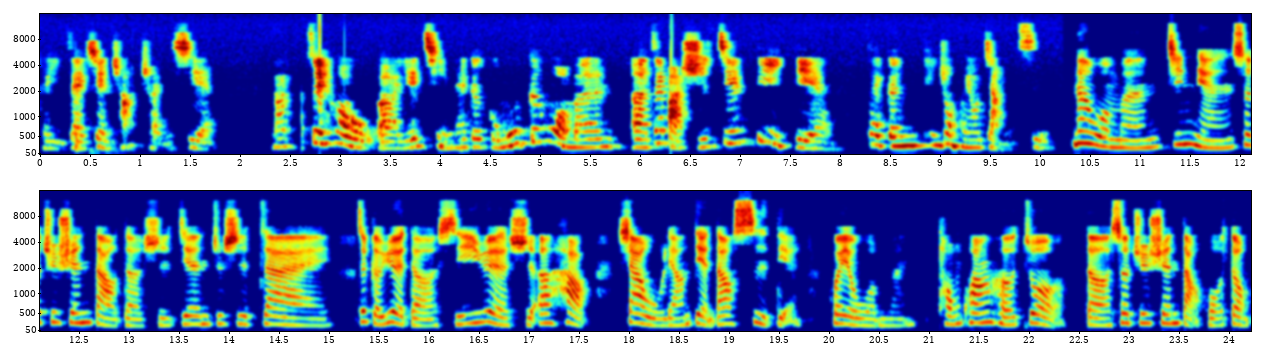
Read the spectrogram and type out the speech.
可以在现场呈现。那最后呃，也请那个古木跟我们呃再把时间、地点再跟听众朋友讲一次。那我们今年社区宣导的时间就是在这个月的十一月十二号下午两点到四点，会有我们同框合作。的社区宣导活动，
